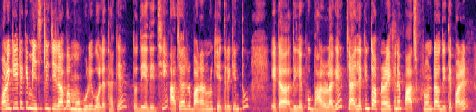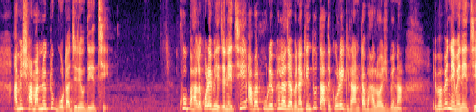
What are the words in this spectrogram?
অনেকে এটাকে মিষ্টি জিরা বা মহুরি বলে থাকে, তো দিয়ে দিচ্ছি। আচার বানানোর ক্ষেত্রে কিন্তু এটা দিলে খুব ভালো লাগে। চাইলে কিন্তু আপনারা এখানে পাঁচ ফোড়নটাও দিতে পারেন। আমি সামান্য একটু গোটা জিরেও দিয়েছি। খুব ভালো করে ভেজে নিচ্ছি। আবার পুড়ে ফেলা যাবে না, কিন্তু তাতে করে ঘ্রাণটা ভালো আসবে না। এভাবে নেমে নিচ্ছি।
